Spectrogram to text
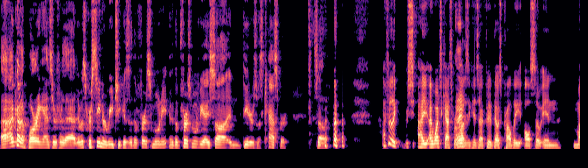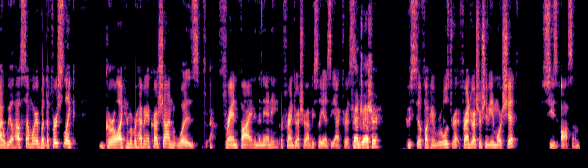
Uh, I've got a boring answer for that. It was Christina Ricci because the first movie. The first movie I saw in theaters was Casper. So I feel like she, I, I watched Casper a lot as a kid, so I feel like that was probably also in my wheelhouse somewhere. But the first like girl I can remember having a crush on was Fran Fine in The Nanny, or Fran Drescher, obviously as the actress, Fran Drescher. Who still fucking rules. Dre- Fran Drescher should be in more shit. She's awesome.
